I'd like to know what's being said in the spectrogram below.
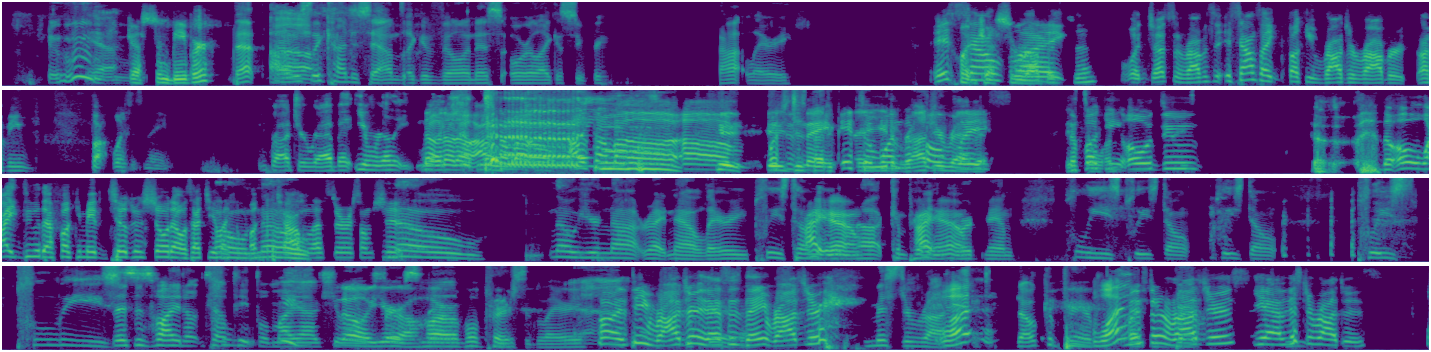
Ooh. Yeah. Justin Bieber. That Uh, honestly kind of sounds like a villainous or like a super. Not Larry. It What, sounds Justin like Robinson? what Justin Robinson. It sounds like fucking Roger Robert. I mean, fuck, what's his name? Roger Rabbit. You really? No, no, no. I was talking about. I was talking about. Uh, Dude, what's his name? It's a wonderful Roger Rabbit. place. The It's fucking old dude. The old white dude that fucking made the children's show that was actually like Oh, a fucking no. child molester or some shit. No. No, you're not right now, Larry. Please tell I me you're not comparing am. Birdman. Please, please don't. Please don't. Please, please. This is why I don't tell people my actual. no, you're a first name. horrible person, Larry. Oh, is he Roger? That's his name, Roger. Mr. Rogers. What? Don't compare. What? Mr. Rogers. Yeah, Mr. Rogers.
